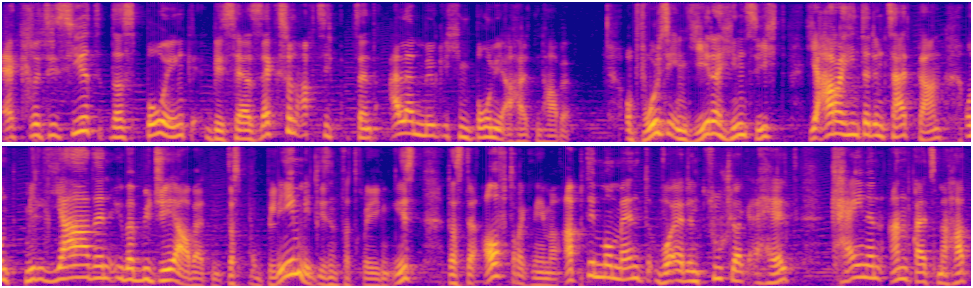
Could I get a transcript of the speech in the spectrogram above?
Er kritisiert, dass Boeing bisher 86% aller möglichen Boni erhalten habe, obwohl sie in jeder Hinsicht Jahre hinter dem Zeitplan und Milliarden über Budget arbeiten. Das Problem mit diesen Verträgen ist, dass der Auftragnehmer ab dem Moment, wo er den Zuschlag erhält, keinen Anreiz mehr hat,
